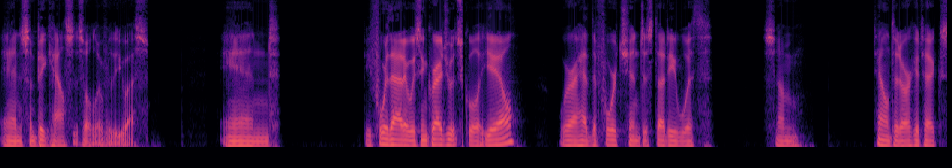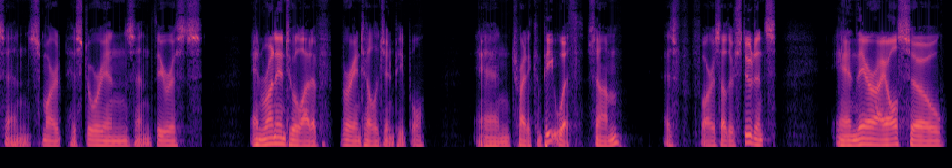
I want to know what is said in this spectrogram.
and some big houses all over the U.S. And before that, I was in graduate school at Yale, where I had the fortune to study with some talented architects and smart historians and theorists and run into a lot of very intelligent people and try to compete with some as far as other students. And there I also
